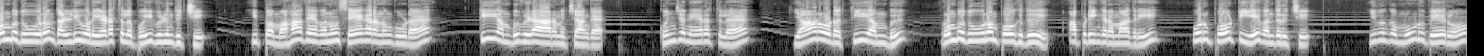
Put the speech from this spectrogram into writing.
ரொம்ப தூரம் தள்ளி ஒரு இடத்துல போய் விழுந்துச்சு. இப்போ மகாதேவனும் சேகரனும் கூட தீ அம்பு விட ஆரம்பிச்சாங்க. கொஞ்ச நேரத்தில் யாரோட தீ அம்பு ரொம்ப தூரம் போகுது அப்படிங்கிற மாதிரி ஒரு போட்டியே வந்துருச்சு. இவங்க மூணு பேரும்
